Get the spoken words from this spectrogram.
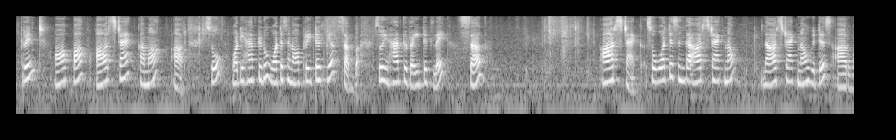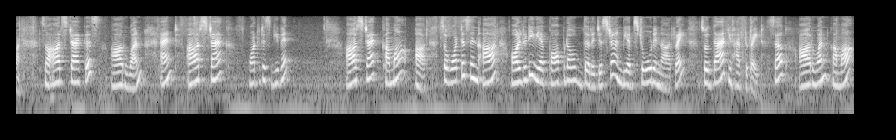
print op of r stack comma r. So what you have to do what is an operator here? Sub. So you have to write it like sub r stack. So what is in the r stack now? The r stack now it is r1 so r stack is r1 and r stack what it is given r stack comma r. So what is in r? Already we have popped out the register and we have stored in r right? So that you have to write. Sub r1 comma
